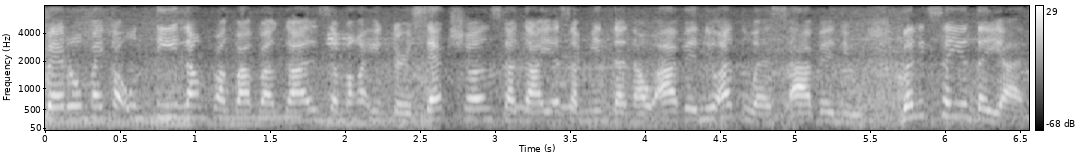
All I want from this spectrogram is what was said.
pero may kaunti lang pagbabagal sa mga intersections kagaya sa Mindanao Avenue at West Avenue. Balik sa iyo, Dayan.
